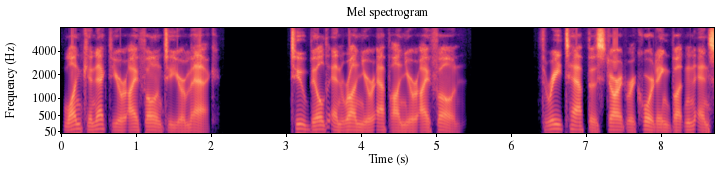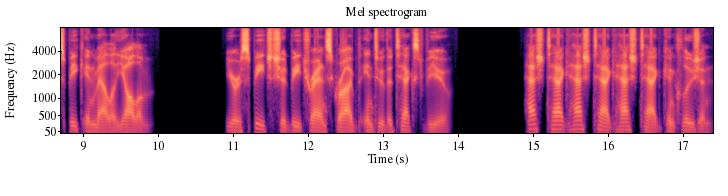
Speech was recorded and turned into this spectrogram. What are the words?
1. Connect your iPhone to your Mac. 2. Build and run your app on your iPhone. 3. Tap the Start Recording button and speak in Malayalam. Your speech should be transcribed into the text view. Hashtag hashtag hashtag conclusion.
